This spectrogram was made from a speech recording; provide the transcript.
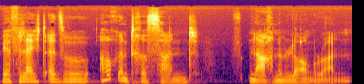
wäre vielleicht also auch interessant nach einem Long Run.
